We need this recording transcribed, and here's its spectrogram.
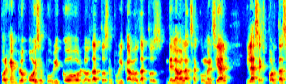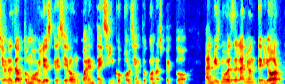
por ejemplo, hoy se publicó los datos, se publicaron los datos de la balanza comercial y las exportaciones de automóviles crecieron 45% con respecto al mismo mes del año anterior.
